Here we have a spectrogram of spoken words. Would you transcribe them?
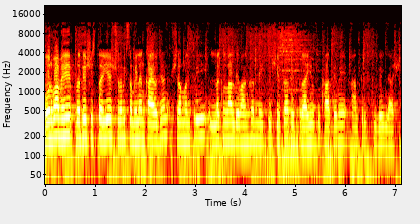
कोरबा में प्रदेश स्तरीय श्रमिक सम्मेलन का आयोजन श्रम मंत्री लखनलाल देवांगन ने की शिरकत। हितग्राहियों के खाते में आंतरिक की गई राशि।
